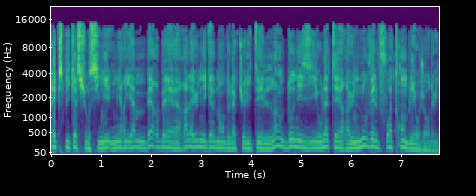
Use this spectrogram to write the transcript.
Explication signée Myriam Berber. À la une également de l'actualité, l'Indonésie où la terre a une nouvelle fois tremblé aujourd'hui.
